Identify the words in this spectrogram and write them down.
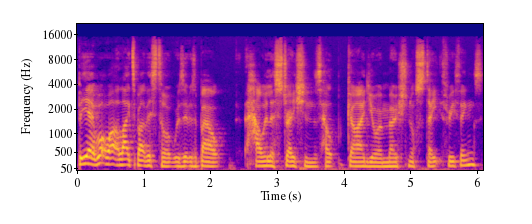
but yeah, what, what I liked about this talk was it was about how illustrations help guide your emotional state through things,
